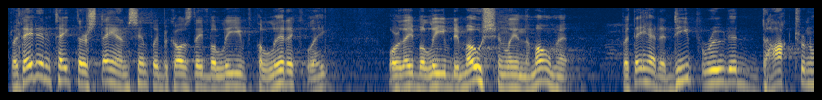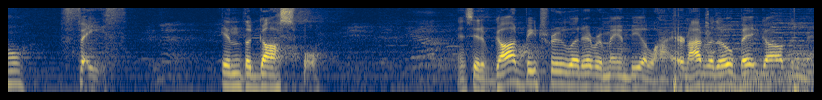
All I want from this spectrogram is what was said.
But they didn't take their stand simply because they believed politically or they believed emotionally in the moment, but they had a deep rooted doctrinal faith in the gospel. And said, If God be true, let every man be a liar. And I'd rather obey God than man.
